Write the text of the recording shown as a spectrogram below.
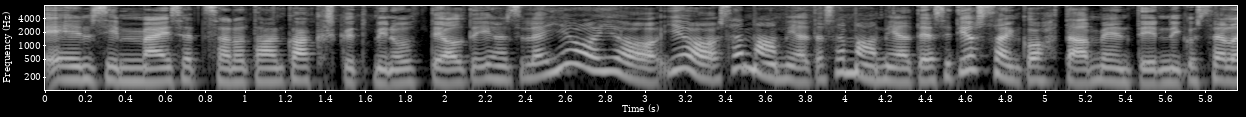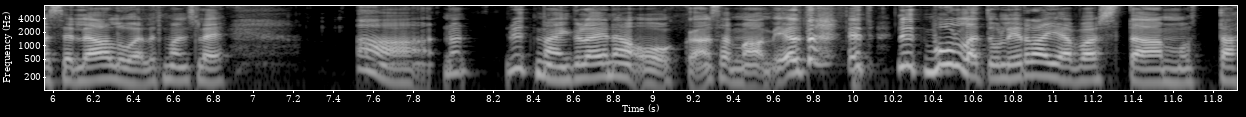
ensimmäiset sanotaan 20 minuuttia oltiin ihan silleen, joo, joo, joo, samaa mieltä, samaa mieltä. Ja sitten jossain kohtaa mentiin niin kuin sellaiselle alueelle, että mä olin silleen, aa, no nyt mä en kyllä enää olekaan samaa mieltä. Et nyt mulla tuli raja vastaan, mutta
